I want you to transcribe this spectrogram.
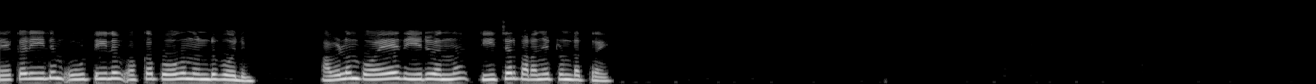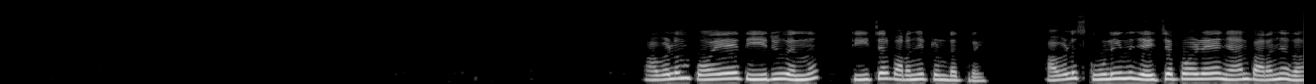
തേക്കടിയിലും ഊട്ടിയിലും ഒക്കെ പോകുന്നുണ്ട് പോലും. അവളും പോയേ തീരുവെന്ന് ടീച്ചർ പറഞ്ഞിട്ടുണ്ടത്രേ. അവളും പോയേ തീരൂ എന്ന് ടീച്ചർ പറഞ്ഞിട്ടുണ്ടത്രേ. അവൾ സ്കൂളിൽ നിന്ന് ജയിച്ചപ്പോഴേ ഞാൻ പറഞ്ഞതാ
